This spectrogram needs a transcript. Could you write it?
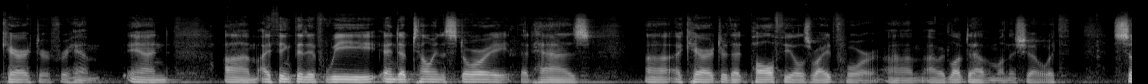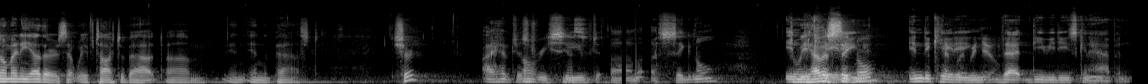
character for him, and um, I think that if we end up telling a story that has uh, a character that Paul feels right for, um, I would love to have him on the show with so many others that we've talked about um, in, in the past. Sure. I have just Oh, received um, a signal. Do we have a indicating- signal? Indicating that DVDs can happen.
